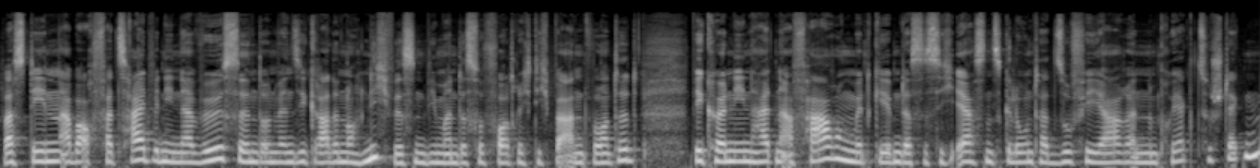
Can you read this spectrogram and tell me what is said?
was denen aber auch verzeiht, wenn die nervös sind und wenn sie gerade noch nicht wissen, wie man das sofort richtig beantwortet. Wir können ihnen halt eine Erfahrung mitgeben, dass es sich erstens gelohnt hat, so viele Jahre in ein Projekt zu stecken.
